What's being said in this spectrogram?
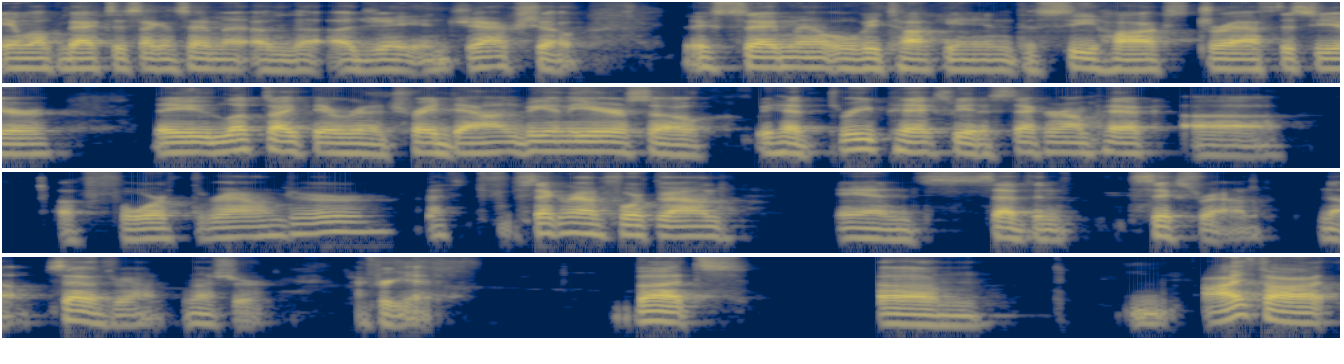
and welcome back to the second segment of the Ajay and Jack Show. This segment, we'll be talking the Seahawks draft this year. They looked like they were going to trade down at the the year, so we had three picks. We had a second round pick, uh, a fourth rounder, second round, fourth round, and seventh, sixth round. No, seventh round. I'm not sure. I forget. But um, I thought,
